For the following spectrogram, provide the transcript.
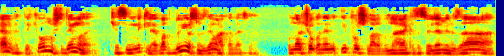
Elbette ki olmuştu değil mi? Kesinlikle. Bak duyuyorsunuz değil mi arkadaşlar? Bunlar çok önemli ipuçları. Bunlar herkese söylemiyoruz. Ha,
